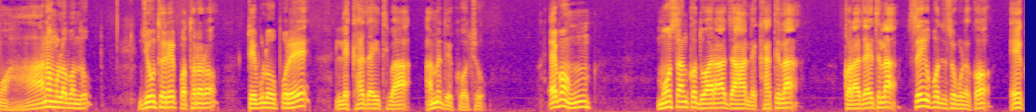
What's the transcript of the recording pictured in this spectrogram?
ମହାନ ମୂଳ ବନ୍ଧୁ ଯେଉଁଥିରେ ପଥରର ଟେବୁଲ ଉପରେ ଲେଖାଯାଇଥିବା ଆମେ ଦେଖୁଅଛୁ। ଏବଂ ମଶାଙ୍କ ଦ୍ୱାରା ଯାହା ଲେଖାଥିଲା କରାଯାଇଥିଲା ସେହି ଉପଦେଶ ଗୁଡ଼ିକ ଏକ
